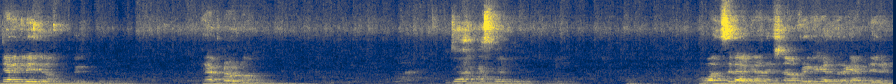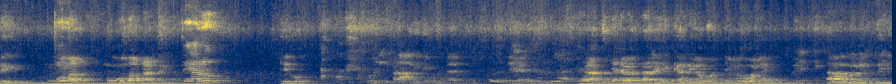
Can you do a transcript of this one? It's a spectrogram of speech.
जाने के लिए देना कैप करो ना జోహన్నస్బర్గ్ నువ్వు అన్సలే కదా దక్షిణాఫ్రికా ఎంత క్యాపిటల్ అండి మూల മൂന്നെണ്ണം ഉണ്ട് അങ്ങനെ വന്നാൽ എനിക്കറിയാം മഞ്ഞൾ പോലെ ആ വെളുത്തിരി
